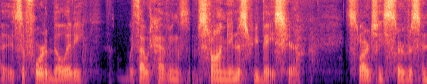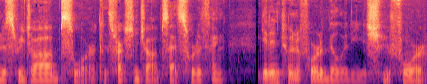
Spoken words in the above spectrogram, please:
it's affordability. Without having a strong industry base here, it's largely service industry jobs or construction jobs, that sort of thing. Get into an affordability issue for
